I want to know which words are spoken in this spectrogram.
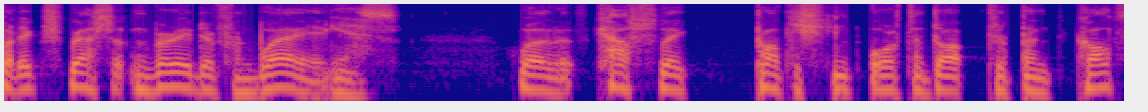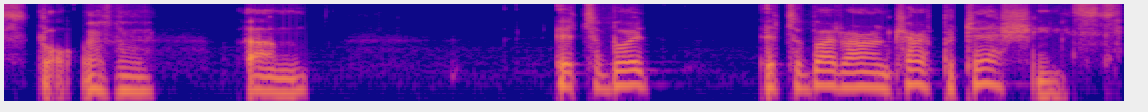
but express it in very different ways. Yes. whether it's Catholic, Protestant, Orthodox, or Pentecostal. Um, it's about it's about our interpretations.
